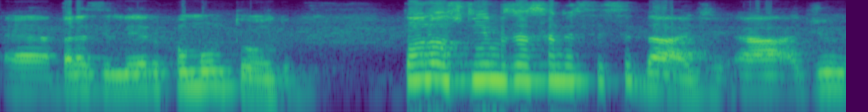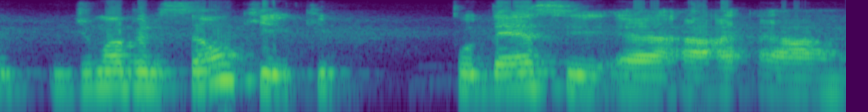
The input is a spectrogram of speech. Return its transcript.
é, brasileira como um todo. Então nós vimos essa necessidade a, de, de uma versão que, que pudesse é, a,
